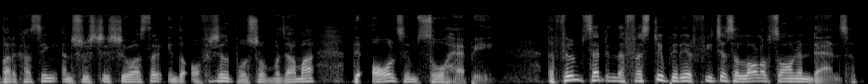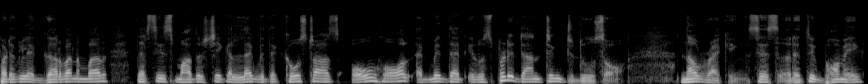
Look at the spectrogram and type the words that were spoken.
Barkha Singh, and Shrishti Srivastav in the official poster of Maja Ma, they all seem so happy. The film set in the festive period features a lot of song and dance, particularly a Garba number that sees Madhur shake a leg with the co-stars. All admit that it was pretty daunting to do so. Nerve-wracking, says Ritvik Bhaumik,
